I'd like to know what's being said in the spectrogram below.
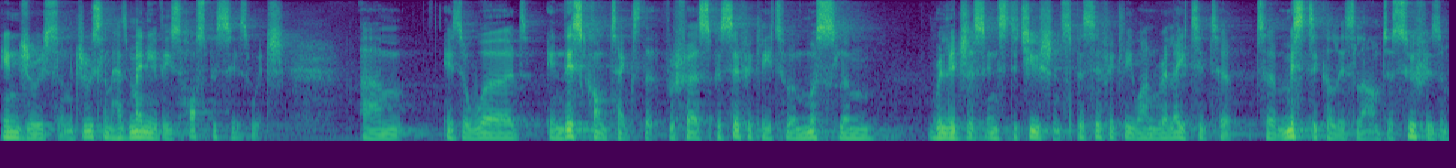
in Jerusalem. Jerusalem has many of these hospices, which um, is a word in this context that refers specifically to a Muslim religious institution, specifically one related to, to mystical Islam, to Sufism.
